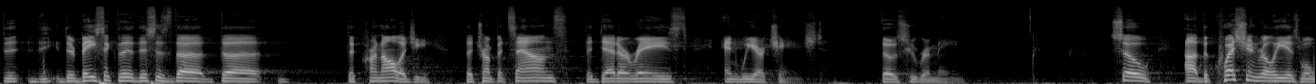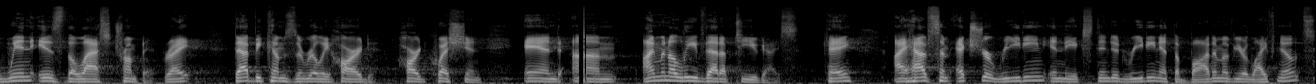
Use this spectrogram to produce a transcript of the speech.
the, the, they're basically, this is the, the, the chronology. The trumpet sounds, the dead are raised, and we are changed, those who remain. So uh, the question really is well, when is the last trumpet, right? That becomes the really hard, hard question. And um, I'm going to leave that up to you guys, okay? I have some extra reading in the extended reading at the bottom of your life notes.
